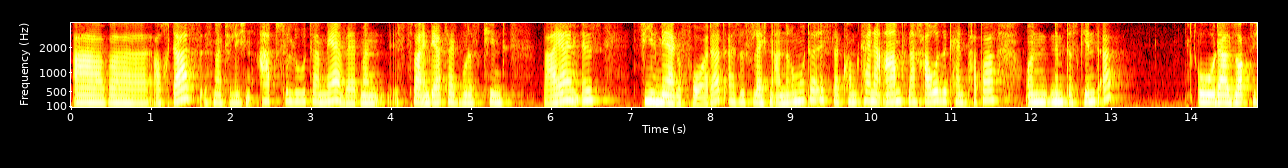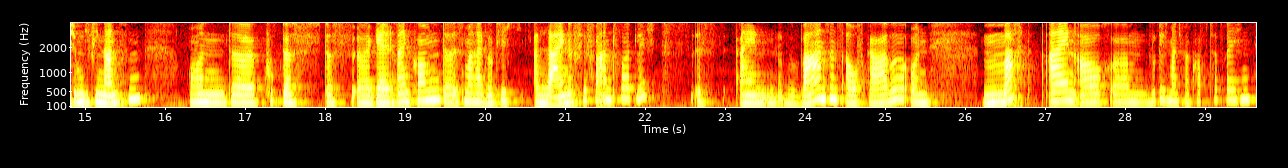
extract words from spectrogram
Aber auch das ist natürlich ein absoluter Mehrwert. Man ist zwar in der Zeit, wo das Kind bei einem ist, viel mehr gefordert, als es vielleicht eine andere Mutter ist. Da kommt keiner abends nach Hause, kein Papa und nimmt das Kind ab oder sorgt sich um die Finanzen und äh, guckt, dass das äh, Geld reinkommt. Da ist man halt wirklich alleine für verantwortlich. Das ist eine Wahnsinnsaufgabe und macht einen auch ähm, wirklich manchmal Kopfzerbrechen.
